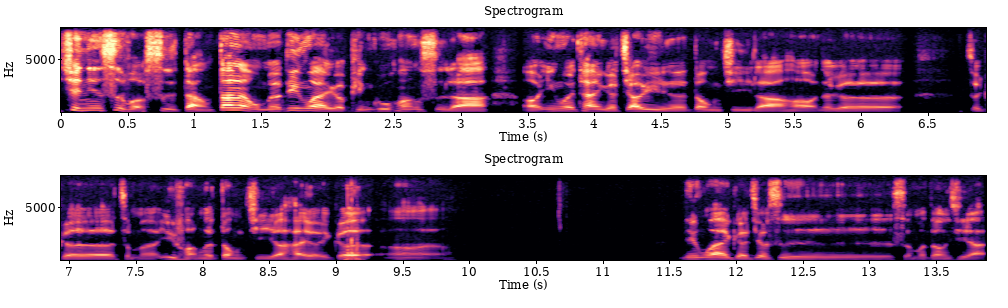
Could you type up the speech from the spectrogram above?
现金是否适当？当然我们另外有评估方式啦，哦，因为它一个交易的动机啦，哈，那个。这个怎么预防的动机啊？还有一个呃，另外一个就是什么东西啊？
